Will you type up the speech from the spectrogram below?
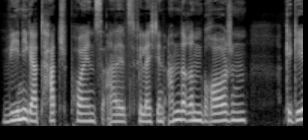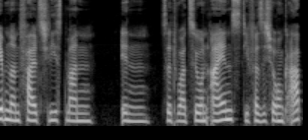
weniger Touchpoints als vielleicht in anderen Branchen. Gegebenenfalls schließt man in Situation 1 die Versicherung ab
